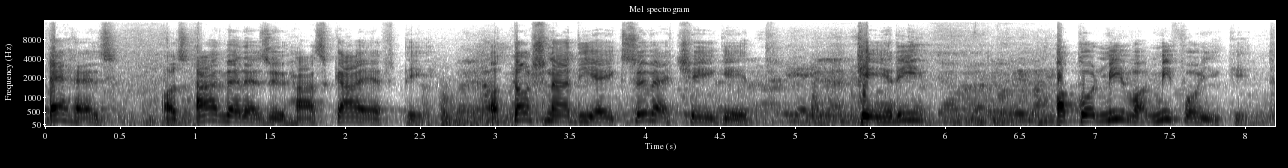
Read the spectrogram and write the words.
ehhez az árverezőház Kft. a Tasnádieik szövetségét kéri, akkor mi, van, mi folyik itt?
